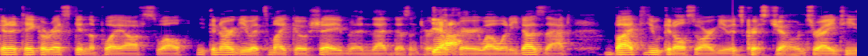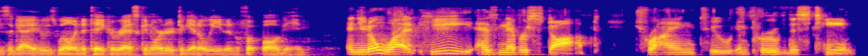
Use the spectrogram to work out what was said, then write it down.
going to take a risk in the playoffs. Well, you can argue it's Mike O'Shea, and that doesn't turn yeah. out very well when he does that. But you could also argue it's Chris Jones, right? He's a guy who's willing to take a risk in order to get a lead in a football game. And you know what? He has never stopped trying to improve this team.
